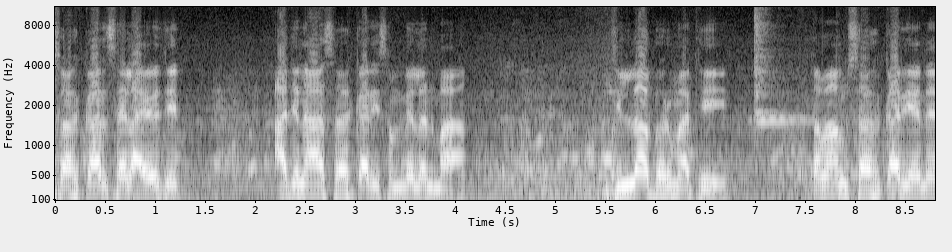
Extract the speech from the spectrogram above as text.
સહકાર સેલ આયોજિત આજના આ સહકારી સંમેલનમાં જિલ્લાભરમાંથી તમામ સહકારી અને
